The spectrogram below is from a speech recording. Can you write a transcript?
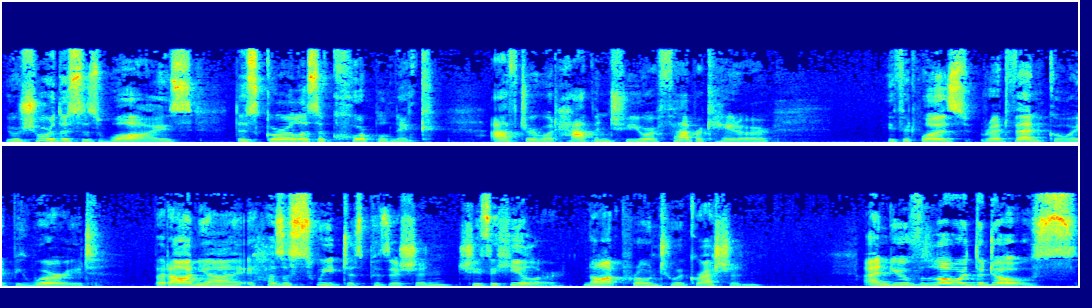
You're sure this is wise? This girl is a Corporalnik. After what happened to your fabricator, if it was Retvenko, I'd be worried. But Anya has a sweet disposition. She's a healer, not prone to aggression. And you've lowered the dose?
